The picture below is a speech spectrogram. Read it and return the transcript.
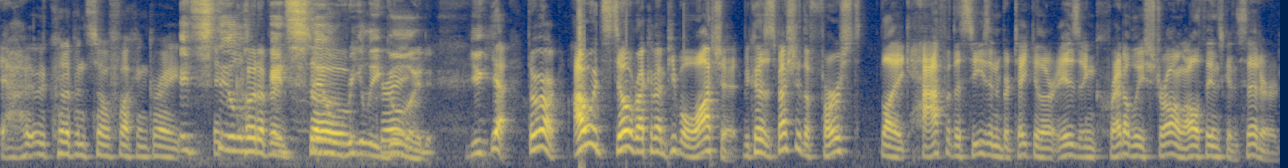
yeah, it could have been so fucking great. It's still. it could have been it's so still really great. good. You. Yeah, there are. I would still recommend people watch it because especially the first like half of the season in particular is incredibly strong, all things considered.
